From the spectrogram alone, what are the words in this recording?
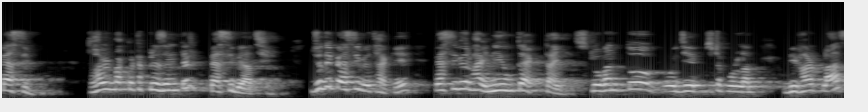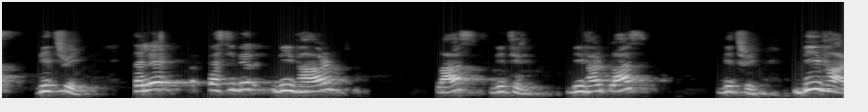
প্যাসিভ ধরেন বাক্যটা প্রেজেন্টের প্যাসিভে আছে। যদি প্যাসিভে থাকে প্যাসিভের ভাই নিয়ম তো একটাই। স্লোগান তো ওই যে যেটা পড়লাম বিভার প্লাস বি থ্রি তাহলে প্যাসিভের be verb plus B three be verb plus B three be verb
